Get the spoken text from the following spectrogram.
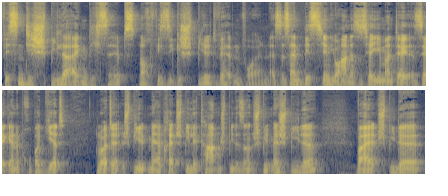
wissen die Spieler eigentlich selbst noch, wie sie gespielt werden wollen? Es ist ein bisschen, Johannes ist ja jemand, der sehr gerne propagiert, Leute, spielt mehr Brettspiele, Kartenspiele, sondern spielt mehr Spiele, weil Spiele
